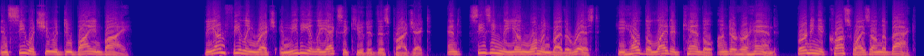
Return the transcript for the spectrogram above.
and see what she would do by and by. The unfeeling wretch immediately executed this project, and, seizing the young woman by the wrist, he held the lighted candle under her hand, burning it crosswise on the back,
